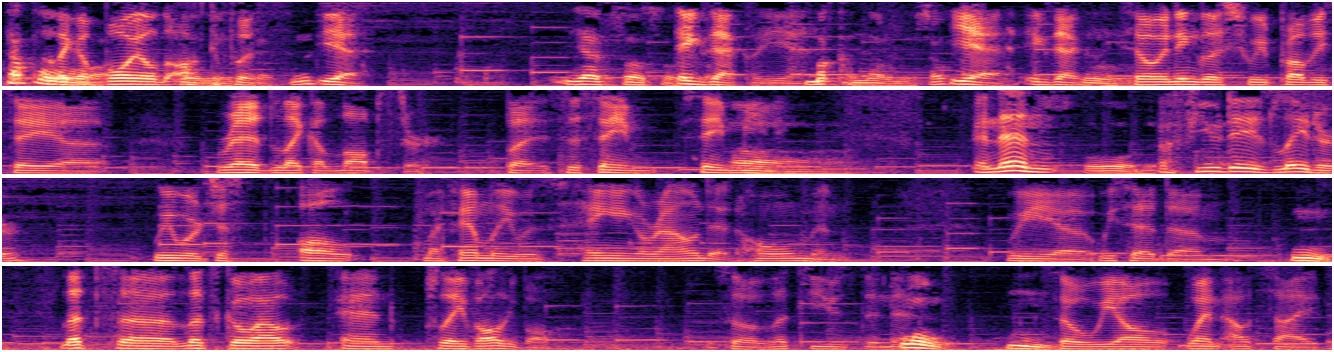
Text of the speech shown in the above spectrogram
タコを like a boiled そうです octopus. ね Yeah, いや、そうそう。exactly. Yeah. 真っ赤になるんでしょ Yeah, exactly. Mm. So in English, we probably say uh, red like a lobster, but it's the same same あ meaning. And then a few days later, we were just all my family was hanging around at home, and we uh, we said, um, mm. "Let's uh, let's go out and play volleyball." So let's use the net. Mm. So we all went outside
